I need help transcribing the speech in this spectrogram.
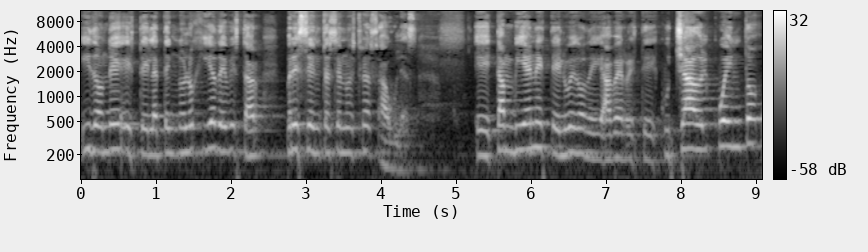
y donde este, la tecnología debe estar presente en nuestras aulas. Eh, también este, luego de haber este, escuchado el cuento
